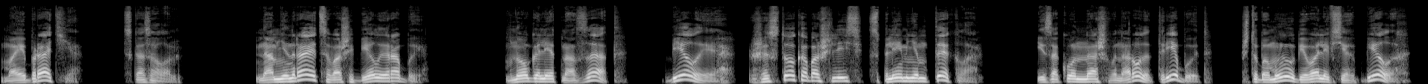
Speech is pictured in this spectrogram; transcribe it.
«Мои братья», — сказал он, — «нам не нравятся ваши белые рабы. Много лет назад белые жестоко обошлись с племенем Текла, и закон нашего народа требует, чтобы мы убивали всех белых,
